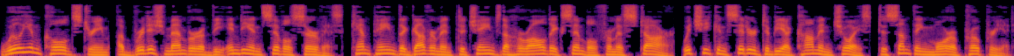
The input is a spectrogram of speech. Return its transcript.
William Coldstream, a British member of the Indian Civil Service, campaigned the government to change the heraldic symbol from a star, which he considered to be a common choice, to something more appropriate.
